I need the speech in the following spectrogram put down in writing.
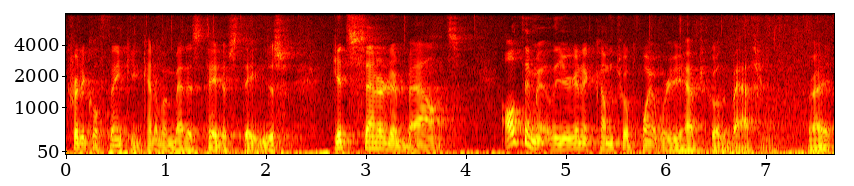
critical thinking, kind of a meditative state, and just get centered and balanced. Ultimately, you're going to come to a point where you have to go to the bathroom, right?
